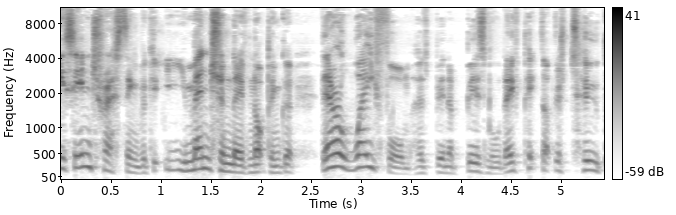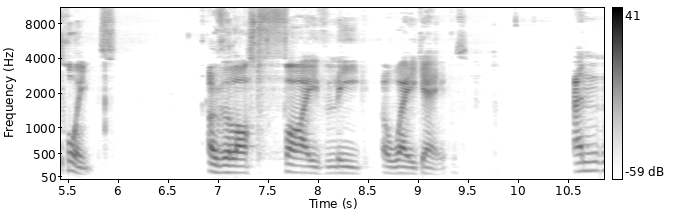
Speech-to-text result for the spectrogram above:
It's interesting because you mentioned they've not been good. Their away form has been abysmal. They've picked up just two points over the last five league away games. And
